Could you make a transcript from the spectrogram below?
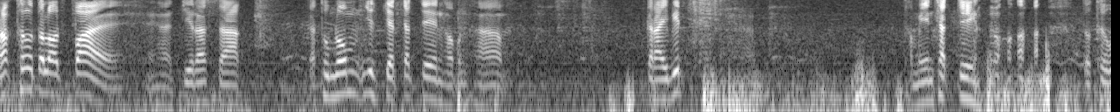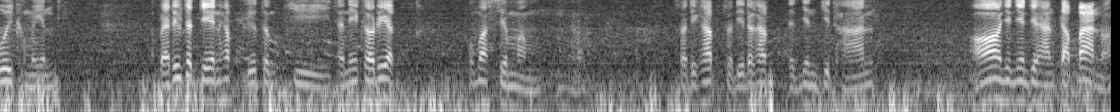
รักเธอตลอดไป นะฮะจิรศักดิ์กระทุ่มล้ม 27 ชัดเจนขอบคุณครับ ไกรวิทย์เขมรชัดเจนตัวเธอโอ้ยเขมรแปดริ้วชัดเจนครับหรือตังคีท่านี้เขาเรียกผมว่าเสียมมัมสวัสดีครับ สวัสดีนะครับเย็นจิตหารอ๋อเย็นเย็นจิตหารกลับบ้านเหรอ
